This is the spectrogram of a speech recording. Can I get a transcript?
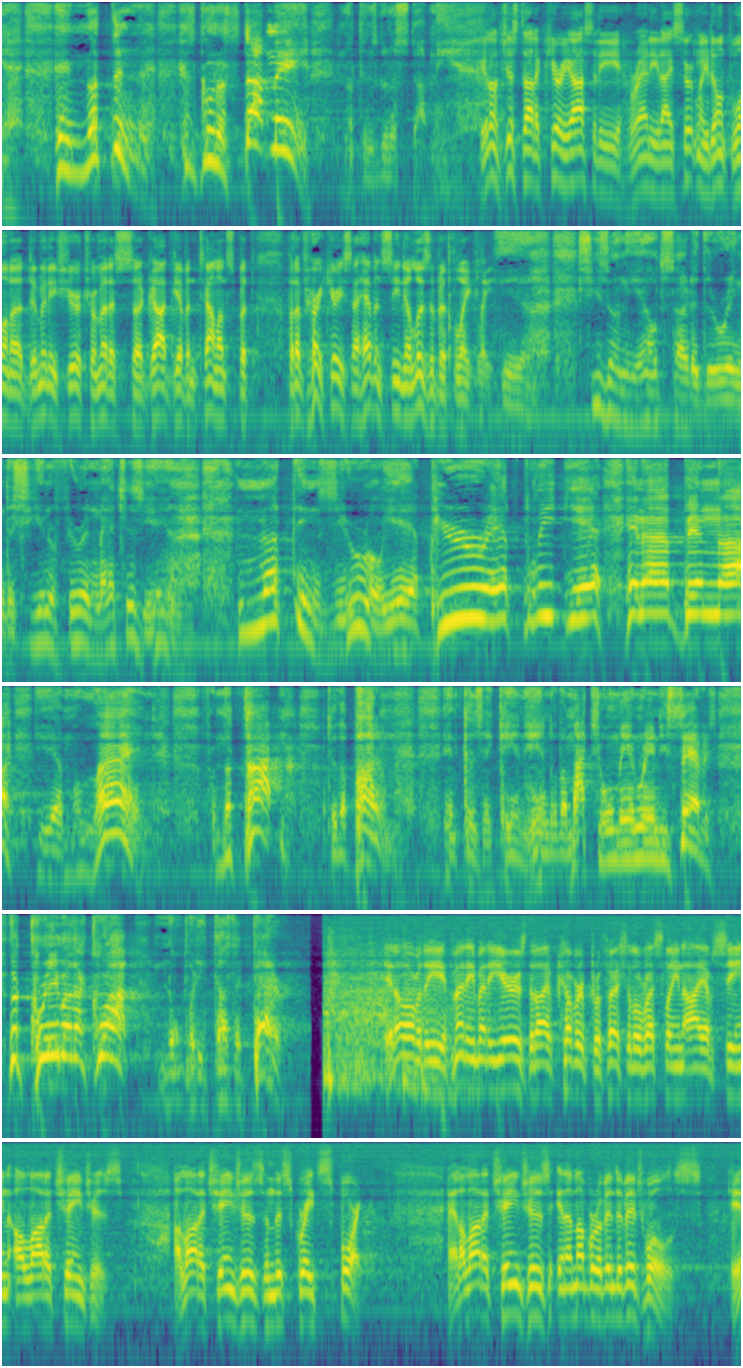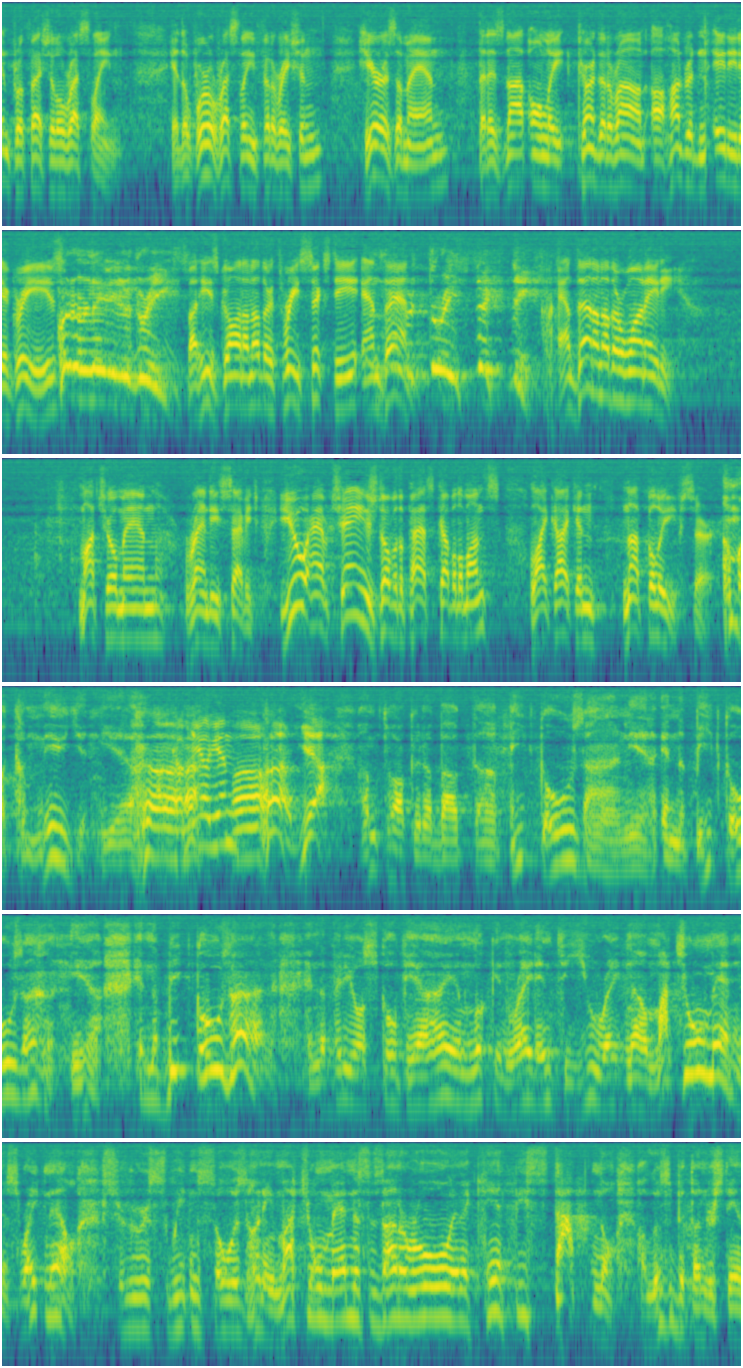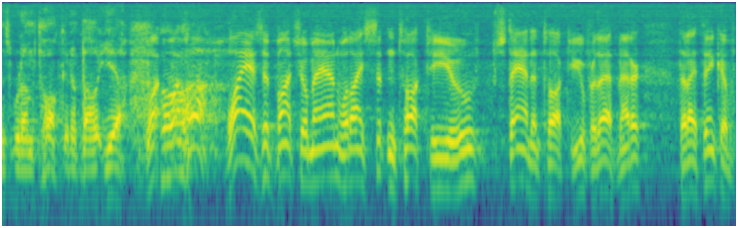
And nothing is gonna stop me. Nothing's gonna stop me. You know, just out of curiosity, Randy, and I certainly don't want to diminish your tremendous uh, God-given talents, but but I'm very curious. I haven't seen Elizabeth lately. Yeah, she's on the outside of the ring. Does she interfere in matches? Yeah. Nothing, zero, yeah. Pure athlete, yeah. And I've been, uh, yeah, maligned from the top to the bottom. And because they can't handle the macho man Randy Savage, the cream of the crop, nobody does it better. You know, over the many, many years that I've covered professional wrestling, I have seen a lot of changes. A lot of changes in this great sport. And a lot of changes in a number of individuals in professional wrestling. In the World Wrestling Federation, here is a man that has not only turned it around 180 degrees, 180 degrees. but he's gone another 360 and then, 360. and then another 180. Macho Man Randy Savage. You have changed over the past couple of months like I can not believe, sir. I'm a chameleon, yeah. A Chameleon? Uh-huh, yeah. I'm talking about the beat goes on, yeah. And the beat goes on, yeah. And the beat goes on. And the video scope, yeah, I am looking right into you right now. Macho Madness right now. Sugar is sweet and so is honey. Macho Madness is on a roll and it can't be stopped. No, Elizabeth understands what I'm talking about, yeah. Why, Uh-huh. why is it, Macho Man, when I sit and talk to you, stand and talk to you for that matter, that I think of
